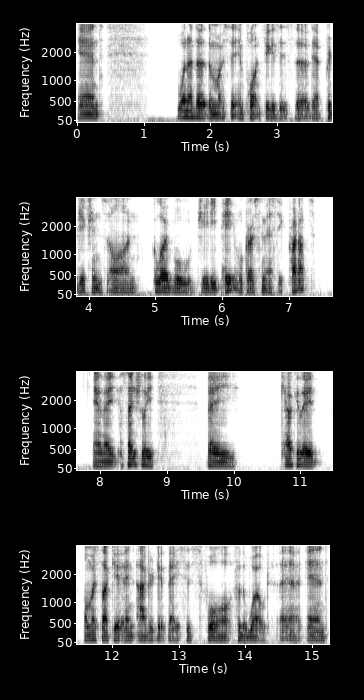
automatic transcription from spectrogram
And one of the, the most important figures is the, their predictions on global GDP or gross domestic product. And they essentially they calculate almost like an aggregate basis for, for the world. Uh, and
